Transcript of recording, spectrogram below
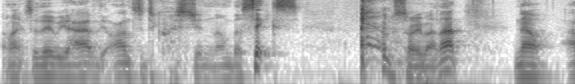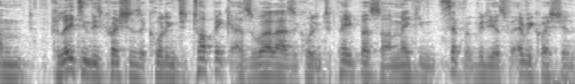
All right, so there we have the answer to question number six. I'm sorry about that. Now, I'm collating these questions according to topic as well as according to paper, so I'm making separate videos for every question.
